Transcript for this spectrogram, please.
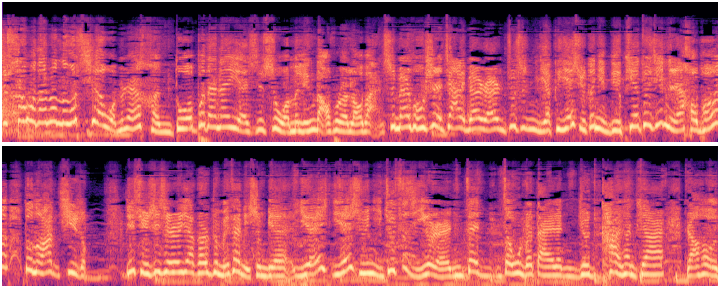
就生活当中能够气到我们人很多，不单单也是是我们领导或者老板，身边同事、家里边人，就是你也许跟你贴最近的人、好朋友都能把你气着。也许这些人压根就没在你身边，也也许你就自己一个人，你在在屋里边待着，你就看看天，然后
